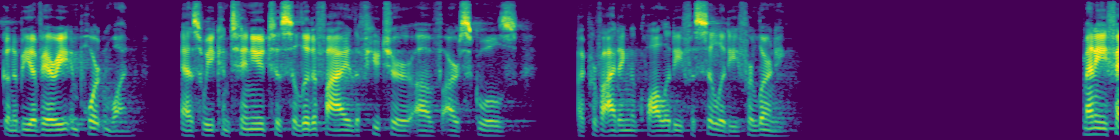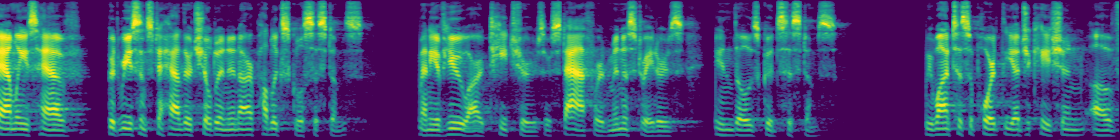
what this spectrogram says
going to be a very important one as we continue to solidify the future of our schools by providing a quality facility for learning. Many families have good reasons to have their children in our public school systems. Many of you are teachers or staff or administrators in those good systems. We want to support the education of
